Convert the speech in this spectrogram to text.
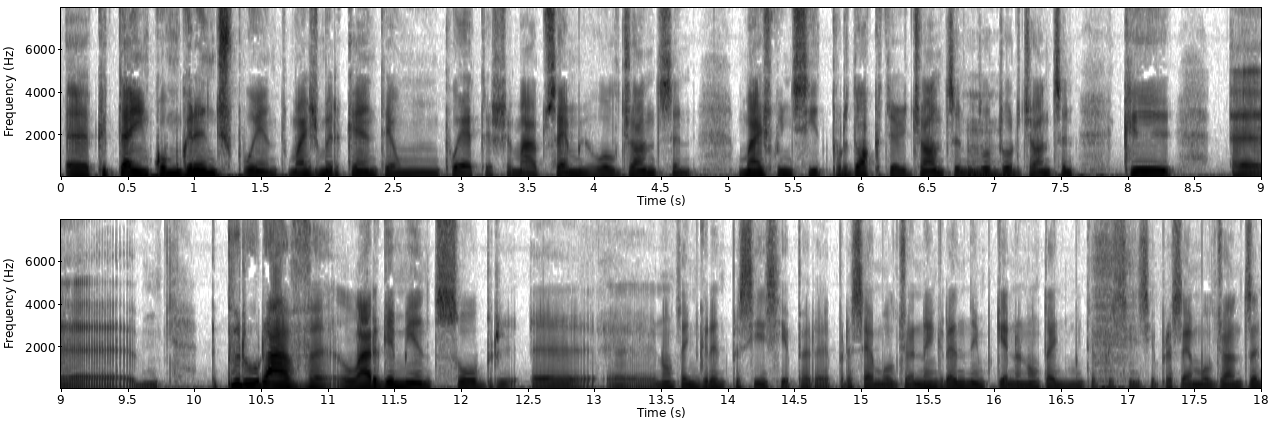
Uh, que tem como grande expoente, mais marcante, é um poeta chamado Samuel Johnson, mais conhecido por Dr. Johnson, o Dr. Johnson, que uh, perorava largamente sobre. uh, uh, não tenho grande paciência para, para Samuel Johnson, nem grande nem pequena, não tenho muita paciência para Samuel Johnson.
